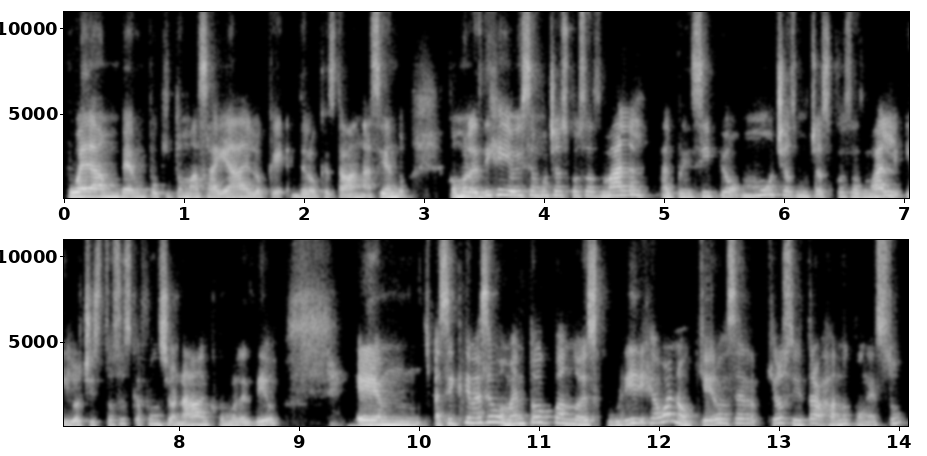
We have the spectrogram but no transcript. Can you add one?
puedan ver un poquito más allá de lo que, de lo que estaban haciendo. Como les dije, yo hice muchas cosas mal al principio, muchas, muchas cosas mal, y lo chistoso es que funcionaban, como les digo. Em, así que en ese momento, cuando descubrí, dije, bueno, quiero, hacer, quiero seguir trabajando con esto.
